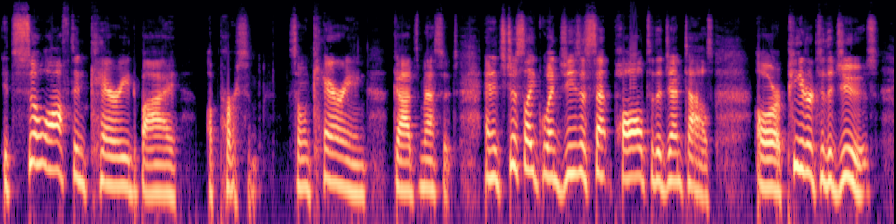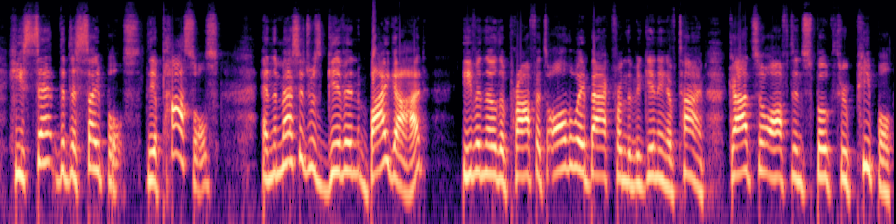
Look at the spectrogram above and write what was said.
it's so often carried by a person, someone carrying God's message. And it's just like when Jesus sent Paul to the Gentiles or Peter to the Jews. He sent the disciples, the apostles, and the message was given by God, even though the prophets, all the way back from the beginning of time, God so often spoke through people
